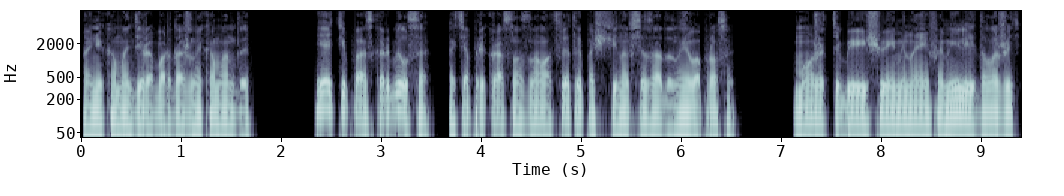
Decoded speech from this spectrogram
а не командир абордажной команды. Я типа оскорбился, хотя прекрасно знал ответы почти на все заданные вопросы. Может, тебе еще имена и фамилии доложить?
